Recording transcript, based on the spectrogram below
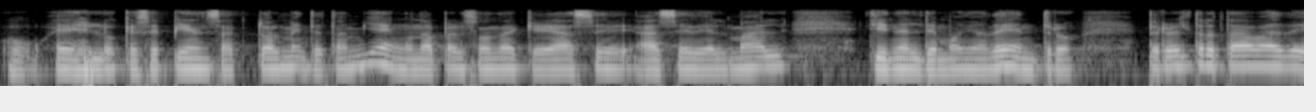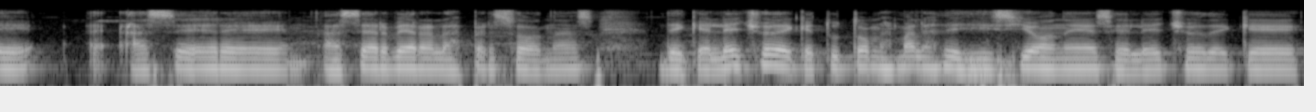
o es lo que se piensa actualmente también, una persona que hace, hace del mal tiene el demonio dentro, pero él trataba de hacer, eh, hacer ver a las personas de que el hecho de que tú tomes malas decisiones, el hecho de que,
